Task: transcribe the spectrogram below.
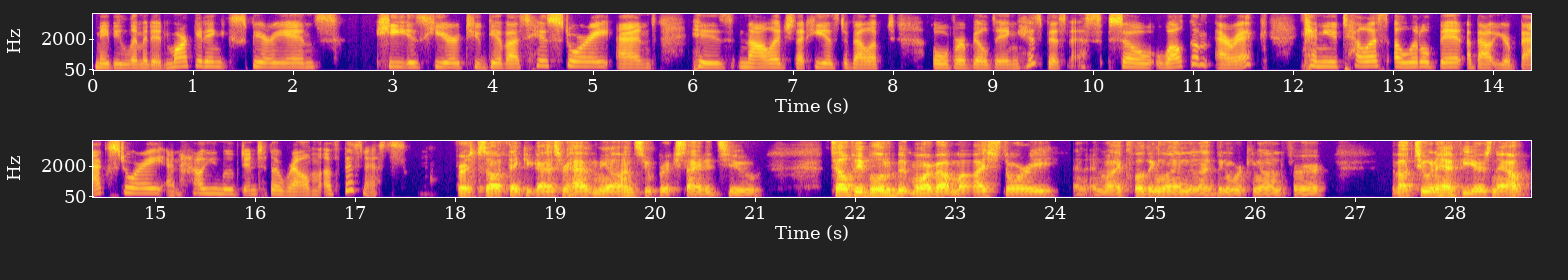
maybe limited marketing experience. He is here to give us his story and his knowledge that he has developed over building his business. So, welcome, Erik. Can you tell us a little bit about your backstory and how you moved into the realm of business? First off, thank you guys for having me on. Super excited to tell people a little bit more about my story and, and my clothing line that I've been working on for about two and a half years now.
